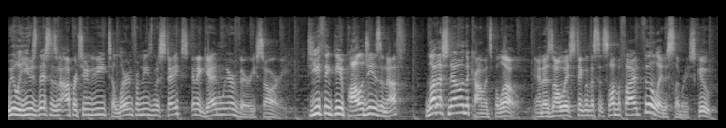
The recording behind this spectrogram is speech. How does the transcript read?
We will use this as an opportunity to learn from these mistakes and again, we are very sorry. Do you think the apology is enough? Let us know in the comments below. And as always, stick with us at Celebified for the latest celebrity scoop.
